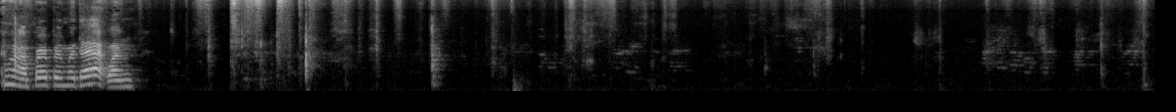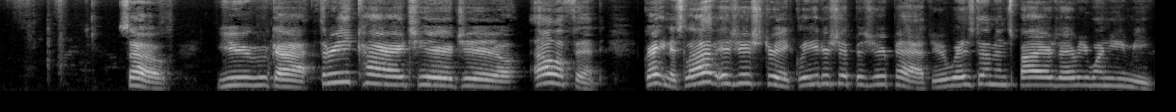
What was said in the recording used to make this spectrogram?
I'm burping with that one. So you got three cards here, Jill. Elephant. Greatness. Love is your strength. Leadership is your path. Your wisdom inspires everyone you meet.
